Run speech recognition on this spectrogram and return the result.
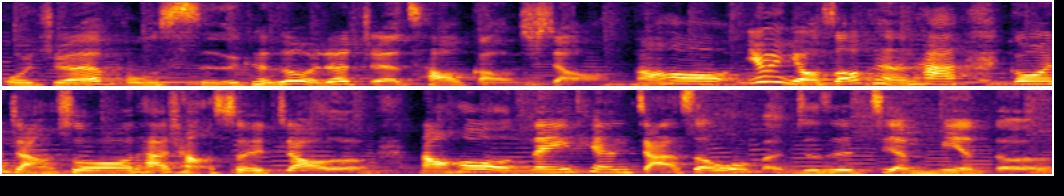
我觉得不是，可是我就觉得超搞笑。然后，因为有时候可能他跟我讲说他想睡觉了，然后那一天假设我们就是见面的。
